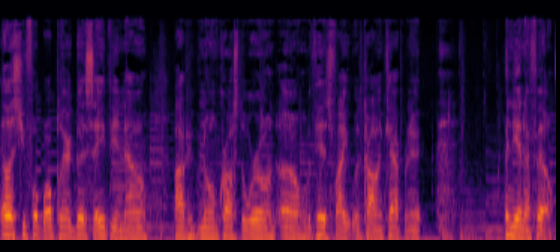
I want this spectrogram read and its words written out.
LSU football player, good safety, and now a lot of people know him across the world uh, with his fight with Colin Kaepernick in the NFL.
